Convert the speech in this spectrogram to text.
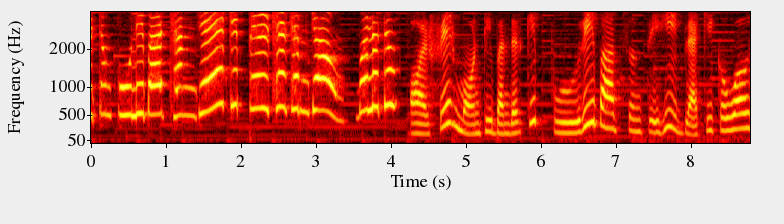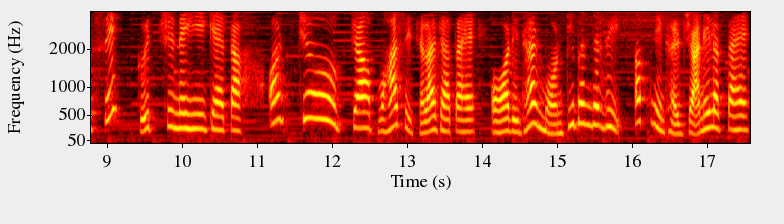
अब तुम पूरी बात समझे कि फिर से समझाऊं? बोलो तुम। और फिर मोंटी बंदर की पूरी बात सुनते ही ब्लैकी कौआ उससे कुछ नहीं कहता और चुपचाप वहाँ से चला जाता है और इधर मोंटी बंदर भी अपने घर जाने लगता है।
